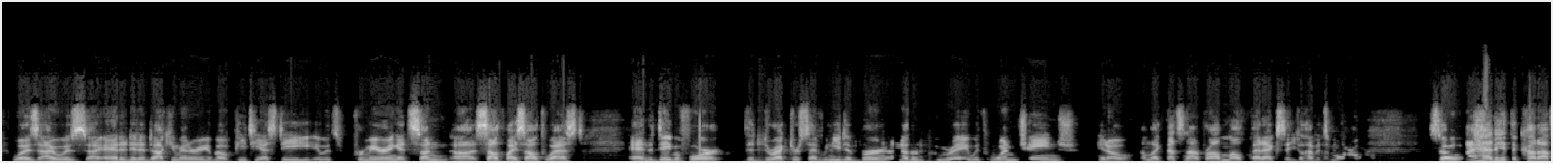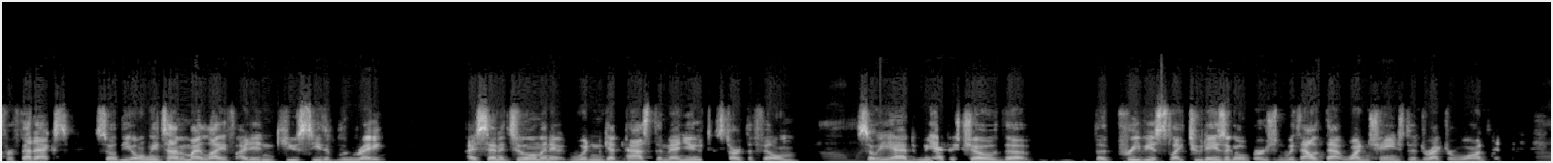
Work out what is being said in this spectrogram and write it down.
was I was I edited a documentary about PTSD. It was premiering at Sun uh, South by Southwest, and the day before, the director said we need to burn another Blu-ray with one change. You know, I'm like, that's not a problem. I'll FedEx it. You'll have it tomorrow. So I had to hit the cutoff for FedEx. So the only time in my life I didn't QC the Blu-ray, I sent it to him and it wouldn't get past the menu to start the film. so he had we had to show the the previous like two days ago version without that one change the director wanted.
